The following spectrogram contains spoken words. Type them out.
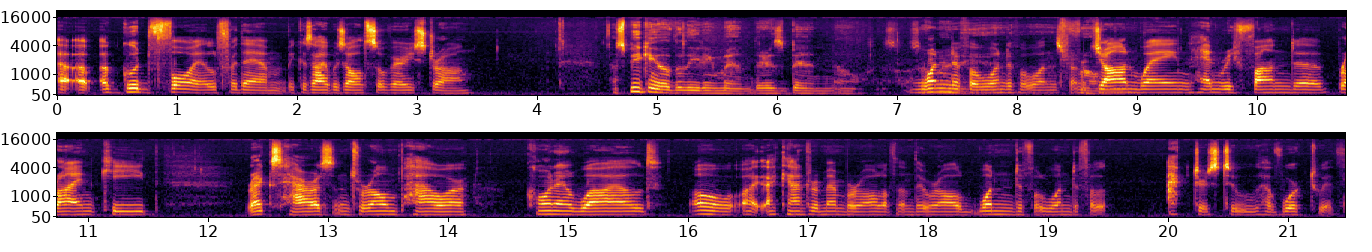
a, a good foil for them because I was also very strong. Now, speaking of the leading men, there's been oh, so wonderful, many, wonderful ones from, from, John Wayne, Henry Fonda, Brian Keith, Rex Harrison, Tyrone Power, Cornel Wilde. Oh, I, I can't remember all of them. They were all wonderful, wonderful actors to have worked with.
